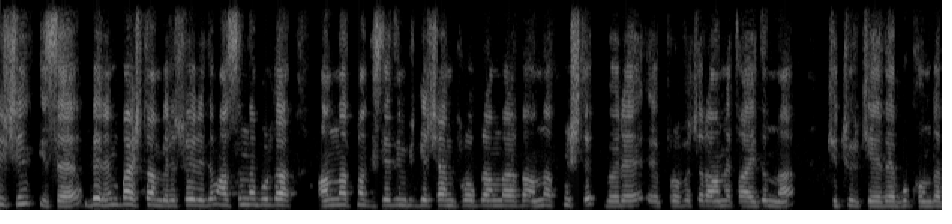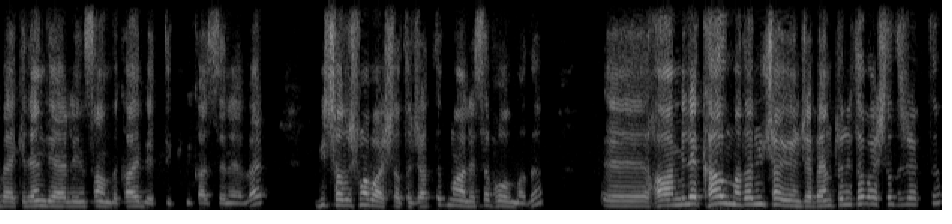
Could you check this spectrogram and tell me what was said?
için ise benim baştan beri söyledim. Aslında burada anlatmak istediğim bir geçen programlarda anlatmıştık. Böyle e, Profesör Ahmet Aydın'la ki Türkiye'de bu konuda belki de en değerli insandı kaybettik birkaç sene evvel. Bir çalışma başlatacaktık. Maalesef olmadı. E, hamile kalmadan 3 ay önce bentonite başlatacaktı.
